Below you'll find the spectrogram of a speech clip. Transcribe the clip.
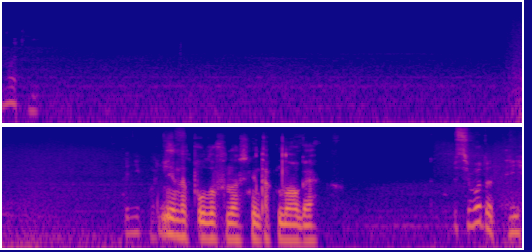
Ну окей. Да не на пулов у нас не так много. Всего-то три.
